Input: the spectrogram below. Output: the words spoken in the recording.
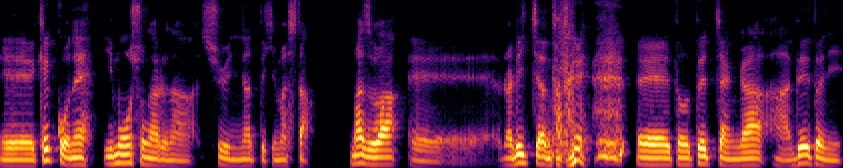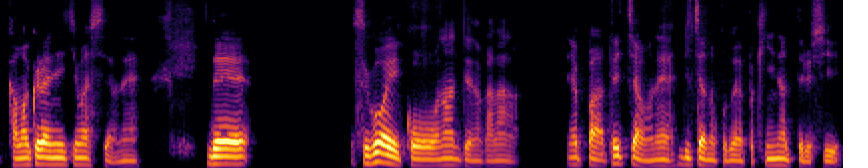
えー、結構ね、イモーショナルな週になってきました。まずは、えー、ラリッちゃんとね、えっと、てっちゃんがデートに鎌倉に行きましたよね。で、すごい、こう、なんていうのかな。やっぱ、てっちゃんはね、りっちゃんのことやっぱ気になってるし、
